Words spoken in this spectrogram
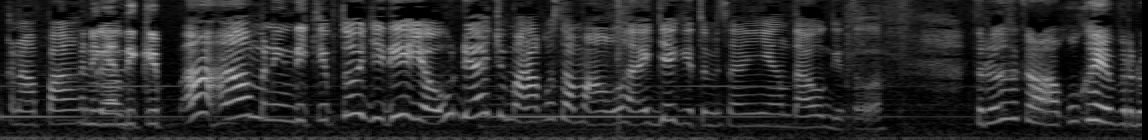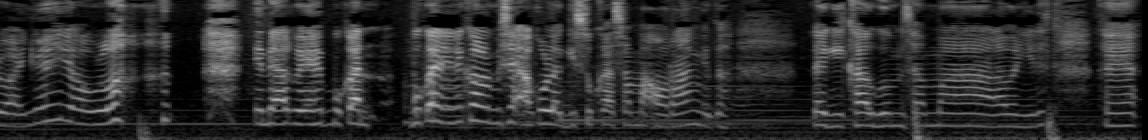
kenapa mendingan nggak- dikip. Ah, ah, mending dikip tuh jadi ya udah cuma aku sama Allah aja gitu misalnya yang tahu gitu loh. Terus kalau aku kayak berdoanya ya Allah. Ini aku ya bukan bukan ini kalau misalnya aku lagi suka sama orang gitu. Lagi kagum sama lawan jenis kayak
